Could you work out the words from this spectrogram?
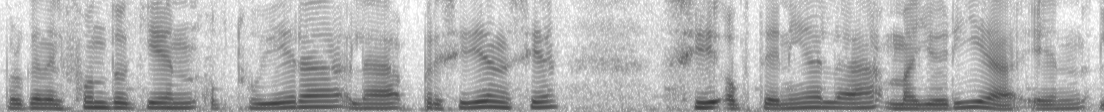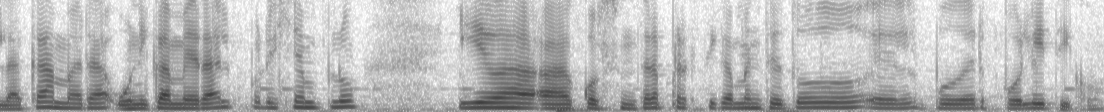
porque en el fondo quien obtuviera la presidencia, si obtenía la mayoría en la Cámara unicameral, por ejemplo, iba a concentrar prácticamente todo el poder político.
